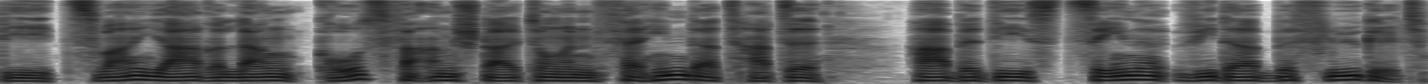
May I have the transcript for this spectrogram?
die zwei Jahre lang Großveranstaltungen verhindert hatte, habe die Szene wieder beflügelt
